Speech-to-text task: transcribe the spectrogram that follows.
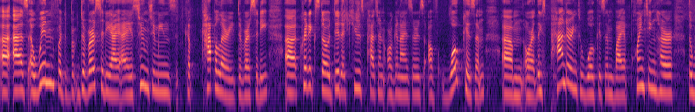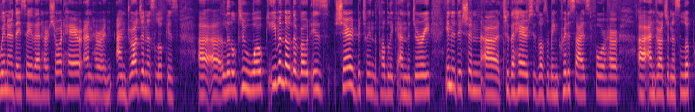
uh, as a win for diversity. I, I, assume she means cap capillary diversity. Uh, critics, though, did accuse pageant organizers of wokeism, um, or at least pandering to wokeism, by appointing her the winner. They say that her short hair and her androgynous look is uh, a little too woke, even though the vote is shared between the public and the jury. In addition uh, to the hair, she's also been criticized for her uh, androgynous look.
